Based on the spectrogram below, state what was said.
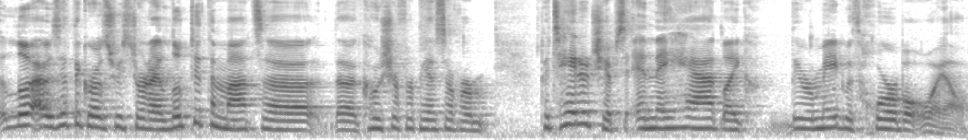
look. I was at the grocery store and I looked at the matzah, the kosher for Passover potato chips, and they had like they were made with horrible oil.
